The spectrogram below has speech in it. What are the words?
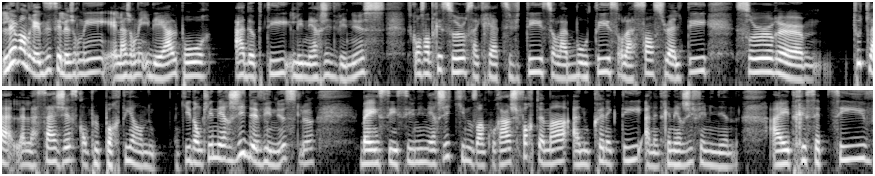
le vendredi, c'est la journée, la journée idéale pour adopter l'énergie de Vénus, se concentrer sur sa créativité, sur la beauté, sur la sensualité, sur euh, toute la, la, sagesse qu'on peut porter en nous. Okay? Donc l'énergie de Vénus, là, ben c'est une énergie qui nous encourage fortement à nous connecter à notre énergie féminine, à être réceptive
